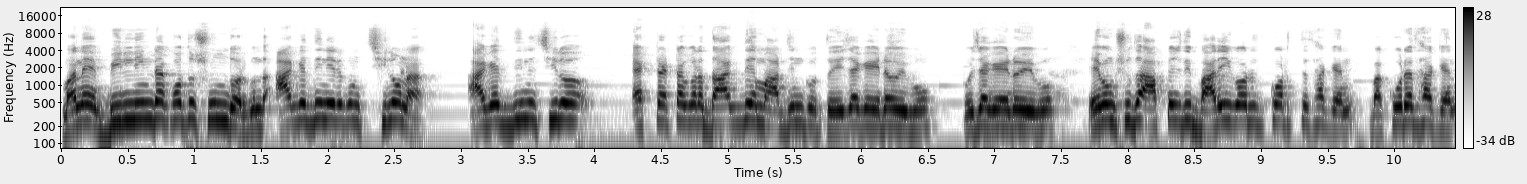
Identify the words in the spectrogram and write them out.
মানে বিল্ডিংটা কত সুন্দর কিন্তু আগের দিন এরকম ছিল না। আগের দিনে ছিল একটা একটা করে দাগ দিয়ে মার্জিন করতো এই জায়গায় এটা হইব। ওই জায়গায় হইব এবং শুধু আপনি যদি বাড়ি কর- করতে থাকেন বা করে থাকেন,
